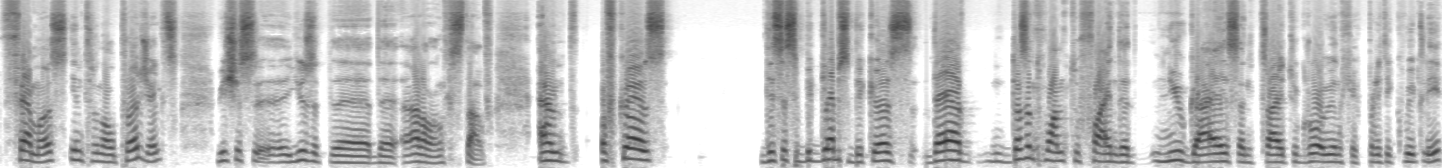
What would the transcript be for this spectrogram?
famous internal projects which is uh, used the the Erlang stuff, and of course this is a big gaps because they doesn't want to find the new guys and try to grow in here pretty quickly.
